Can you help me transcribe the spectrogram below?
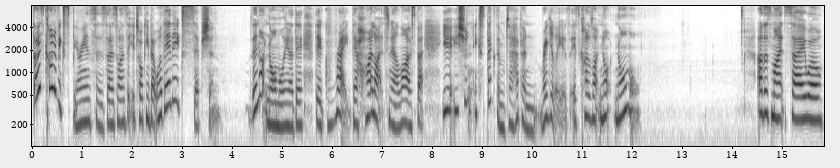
those kind of experiences, those ones that you're talking about, well, they're the exception they're not normal, you know, they're, they're great, they're highlights in our lives, but you, you shouldn't expect them to happen regularly. It's, it's kind of like not normal. Others might say, well,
